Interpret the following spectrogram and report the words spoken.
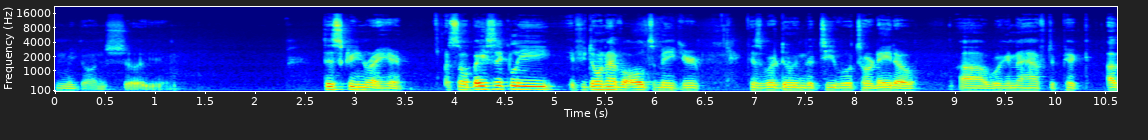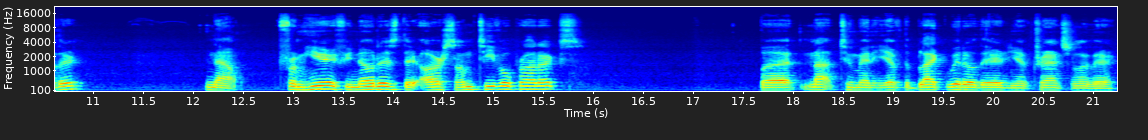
let me go and show you. This screen right here. So basically, if you don't have an Ultimaker, because we're doing the Tevo Tornado, uh, we're to have to pick other. Now, from here, if you notice, there are some Tevo products but not too many. You have the Black Widow there and you have Tarantula there.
